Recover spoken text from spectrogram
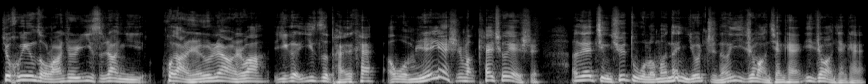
就回形走廊就是意思让你扩大人流量是吧？一个一字排开啊，我们人也是嘛，开车也是。那景区堵了嘛，那你就只能一直往前开，一直往前开。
